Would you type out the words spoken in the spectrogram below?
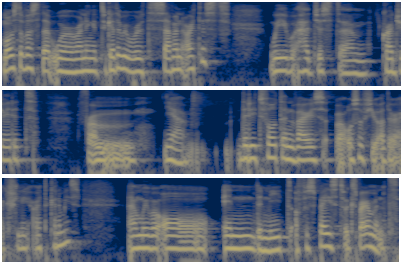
most of us that were running it together, we were with seven artists. We had just um, graduated from yeah the Rietveld and various also a few other actually art academies, and we were all in the need of a space to experiment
